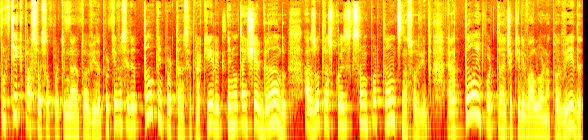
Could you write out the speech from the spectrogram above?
Por que, que passou essa oportunidade na tua vida? Porque você deu tanta importância para aquilo e não está enxergando as outras coisas que são importantes na sua vida. Era tão importante aquele valor na tua vida,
